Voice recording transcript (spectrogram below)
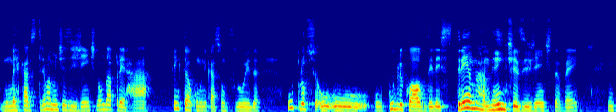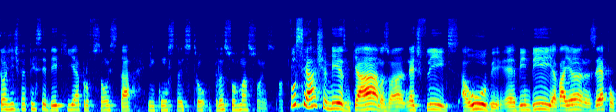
num mercado extremamente exigente, não dá para errar, tem que ter uma comunicação fluida. O, o, o, público-alvo dele é extremamente exigente também. Então a gente vai perceber que a profissão está em constantes transformações. Você acha mesmo que a Amazon, a Netflix, a Uber, a Airbnb, a Havaianas, Apple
